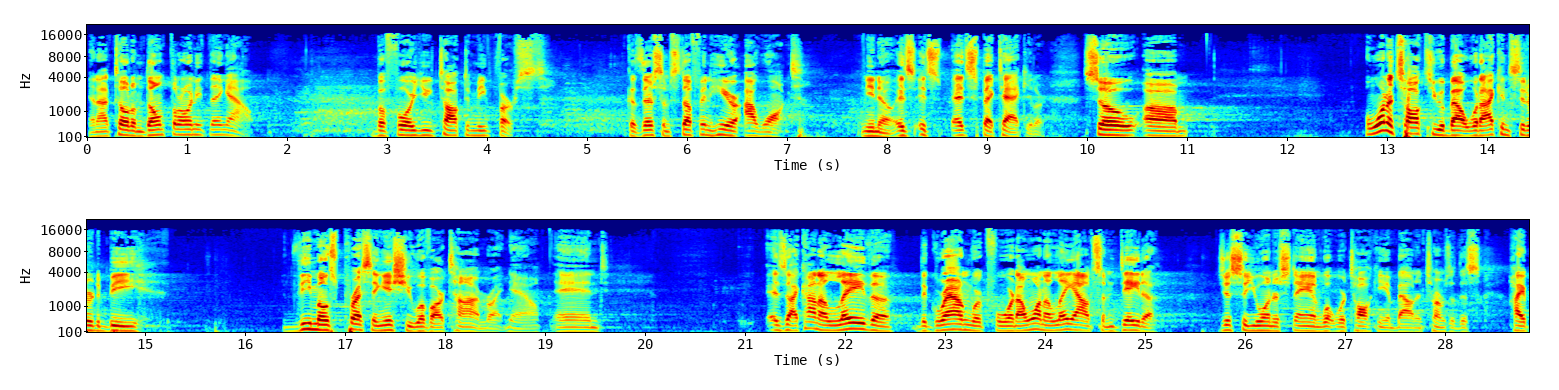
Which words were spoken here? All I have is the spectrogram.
and I told them, don't throw anything out before you talk to me first. Because there's some stuff in here I want. You know, it's, it's, it's spectacular. So, um, I want to talk to you about what I consider to be the most pressing issue of our time right now. And as I kind of lay the, the groundwork for it, I want to lay out some data just so you understand what we're talking about in terms of this hype.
